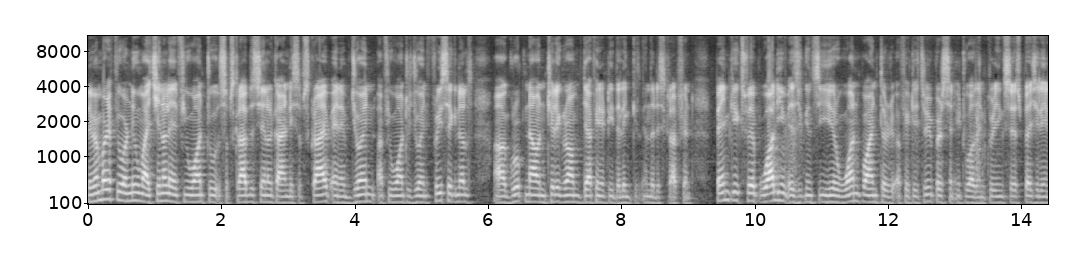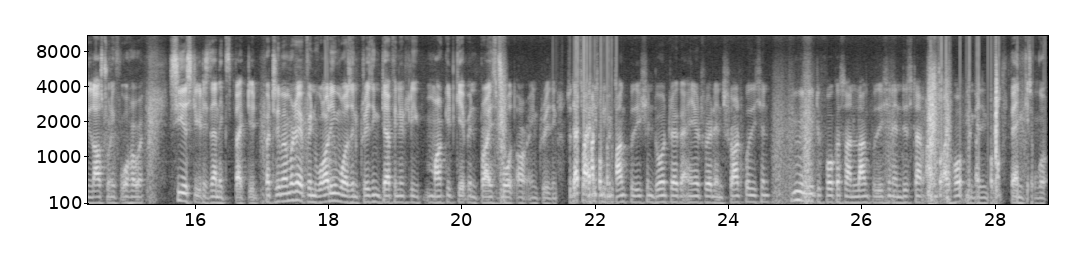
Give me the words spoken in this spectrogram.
Remember, if you are new my channel and if you want to subscribe this channel, kindly subscribe and if join if you want to join free signals uh, group now in Telegram, definitely the link is in the description. Pancake Swap volume, as you can see here, 1.53 percent. It was increasing, especially in last 24 hour. CST, is than expected. But remember if in volume was increasing definitely market cap and price both are increasing. So that's why in long position don't track any trade in short position. You will need to focus on long position and this time i hope you guys pancakes go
